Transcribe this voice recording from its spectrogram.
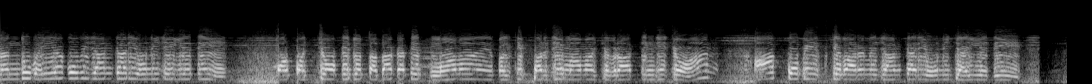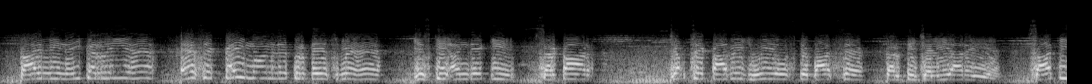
नंदू भैया को भी जानकारी होनी चाहिए थी। और बच्चों के जो तथाकथित मामा है बल्कि फर्जी मामा शिवराज सिंह जी चौहान आपको भी इसके बारे में जानकारी होनी चाहिए थी। कायमी नहीं कर रही है ऐसे कई मामले प्रदेश में हैं जिसकी अनदेखी सरकार जब से काबिज हुई है उसके बाद से करती चली आ रही है। साथ ही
